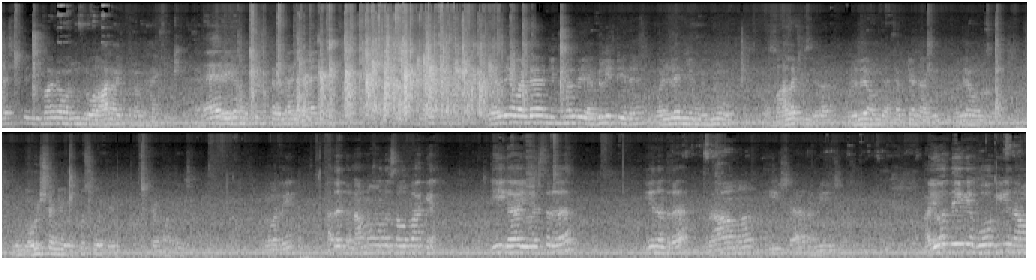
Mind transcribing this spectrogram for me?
ಜಸ್ಟ್ ಇವಾಗ ಒಂದು ವಾರ ಆಯ್ತು ಹಾಕಿ ಒಳ್ಳೆ ಒಳ್ಳೆ ನಿಮ್ಮಲ್ಲಿ ಎಬಿಲಿಟಿ ಇದೆ. ಒಳ್ಳೆ ನೀವು ಇನ್ನೂ ಬಾಲಕಿದ್ದೀರಾ. ಒಳ್ಳೆ ಒಂದು ಅಕ್ಸೆಪ್ಟೆಡ್ ಆಗಿ ಒಳ್ಳೆ ಒಂದು ನಿಮ್ಮ ಭವಿಷ್ಯ ನೀವು ರೂಪಿಸ್ಕೊತಿ ಅಷ್ಟೇ ಮಾತಾಡಿ ನೋಡ್ರಿ ಅದಕ್ಕೆ ನಮ್ಮ ಒಂದು ಸೌಭಾಗ್ಯ. ಈಗ ಇವ ಹೆಸರು ಏನಂದ್ರ ರಾಮ ಈಶ ರಮೇಶ. ಅಯೋಧ್ಯೆಗೆ ಹೋಗಿ ನಾವು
